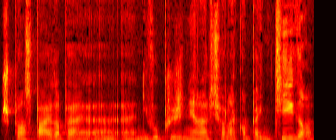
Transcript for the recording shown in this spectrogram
je pense par exemple à, un niveau plus général sur la campagne Tigre.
